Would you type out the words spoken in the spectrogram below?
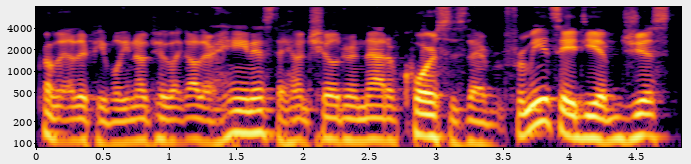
probably other people. You know, people like, oh, they're heinous. They hunt children. That of course is there. But For me, it's the idea of just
